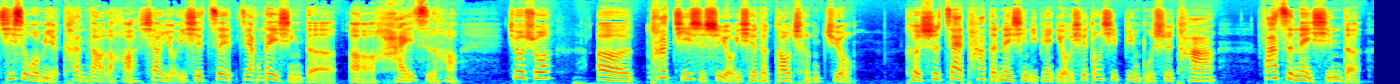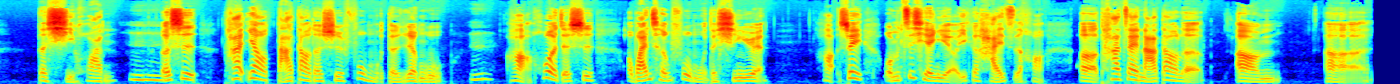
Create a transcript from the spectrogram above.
其实我们也看到了哈，像有一些这这样类型的呃孩子哈，就是说呃，他即使是有一些的高成就，可是在他的内心里边，有一些东西并不是他发自内心的的喜欢，嗯，而是他要达到的是父母的任务，嗯，好，或者是完成父母的心愿，好，所以我们之前也有一个孩子哈，呃，他在拿到了嗯呃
